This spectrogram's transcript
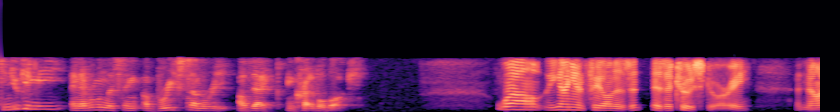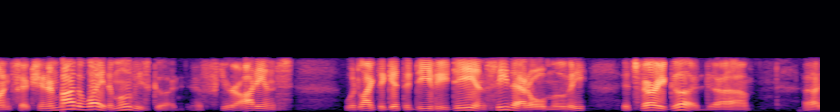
Can you give me and everyone listening a brief summary of that incredible book? Well, The Onion Field is a, is a true story a nonfiction. And by the way, the movie's good. If your audience would like to get the DVD and see that old movie, it's very good. Uh, uh,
